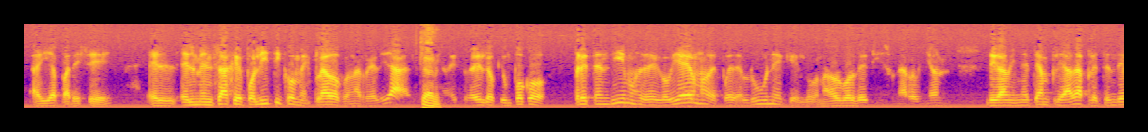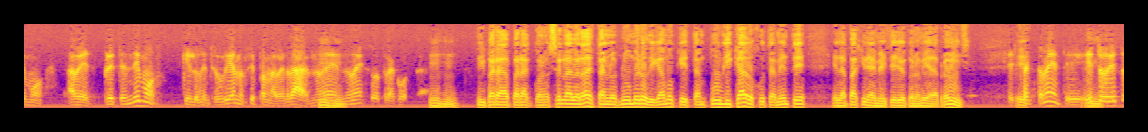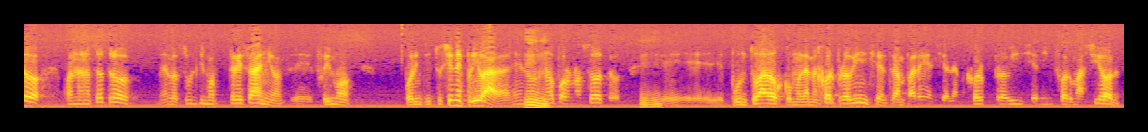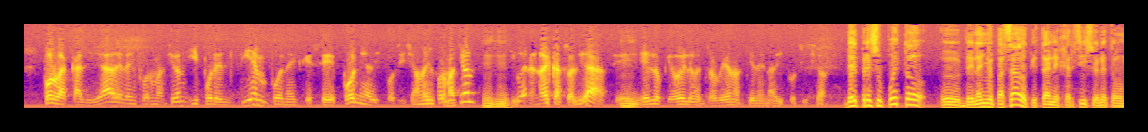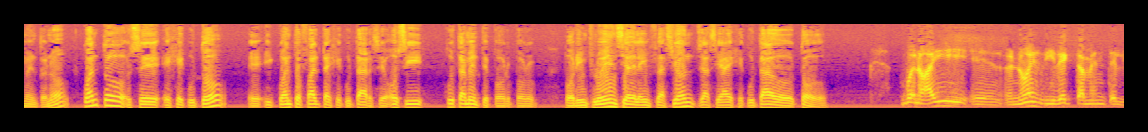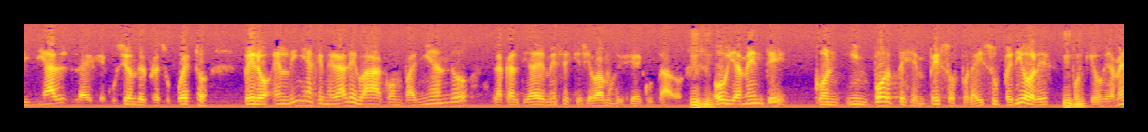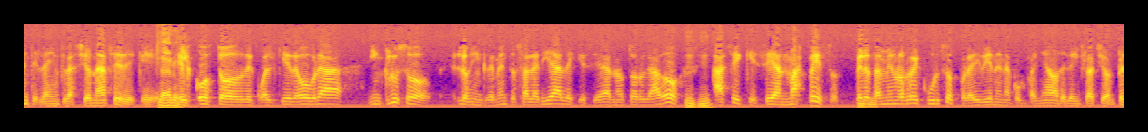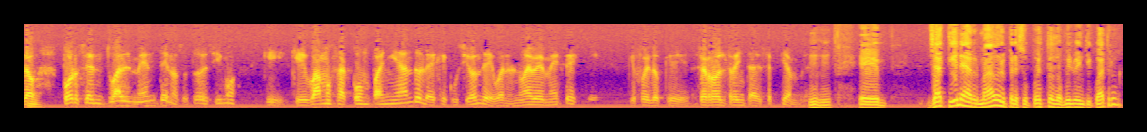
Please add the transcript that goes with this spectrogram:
ahí aparece el, el mensaje político mezclado con la realidad. Claro. eso es lo que un poco pretendimos desde el gobierno, después del lunes, que el gobernador Bordetti hizo una reunión de gabinete ampliada, pretendemos, a ver, pretendemos que los entrerrianos sepan la verdad, no, es, no es otra cosa. Y para, para conocer la verdad están los números, digamos, que están publicados justamente en la página del Ministerio de Economía de la provincia. Exactamente. esto, esto, cuando nosotros en los últimos tres años eh, fuimos por instituciones privadas, ¿eh? no, por nosotros, eh, puntuados como la mejor provincia en transparencia, la mejor provincia en información, por la calidad de la información y por el tiempo en el que se pone a disposición la información. Y bueno, no es casualidad, es lo que hoy los entrerrianos tienen a disposición. Del presupuesto del año pasado que está en ejercicio en este momento, ¿no? ¿Cuánto se ejecutó eh, y cuánto falta ejecutarse, o si justamente por, por, por influencia de la inflación ya se ha ejecutado todo. Bueno, ahí eh, no es directamente lineal la ejecución del presupuesto, pero en líneas generales va acompañando la cantidad de meses que llevamos ejecutados. Obviamente con importes en pesos por ahí superiores, porque obviamente la inflación hace de que el costo de cualquier obra, incluso los incrementos salariales que se han otorgado hace que sean más pesos, pero también los recursos por ahí vienen acompañados de la inflación. Pero porcentualmente nosotros decimos que, que vamos acompañando la ejecución de, bueno, nueve meses que, que fue lo que cerró el 30 de septiembre. eh, ¿Ya tiene armado el presupuesto 2024?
